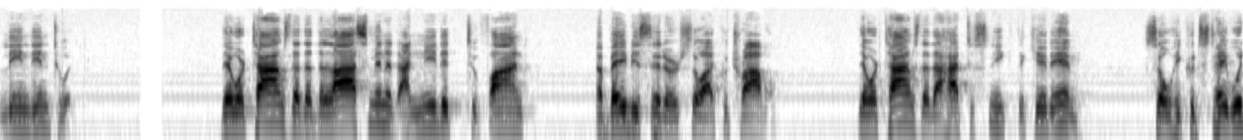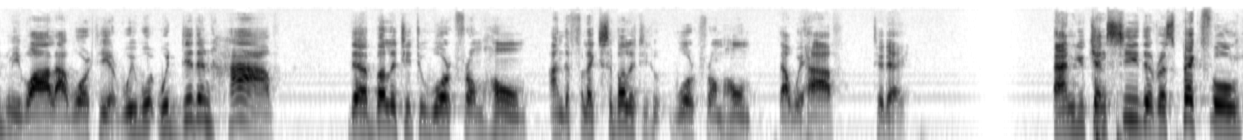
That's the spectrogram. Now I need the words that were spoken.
leaned into it. There were times that at the last minute I needed to find a babysitter so I could travel. There were times that I had to sneak the kid in so he could stay with me while I worked here. We, we didn't have the ability to work from home and the flexibility to work from home that we have today. And you can see the respectful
